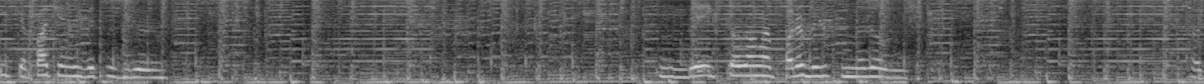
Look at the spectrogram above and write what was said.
İlk defa challenge battle giriyorum. Bir eksi olanlar para verip bunları işte. Bak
